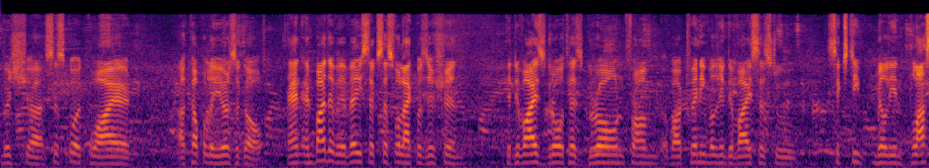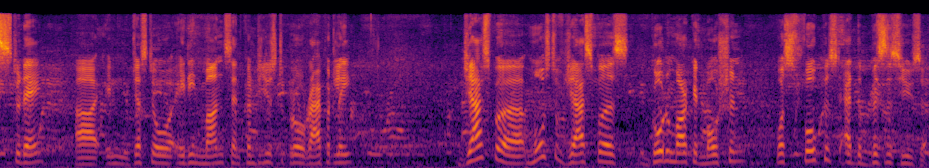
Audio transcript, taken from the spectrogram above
which uh, Cisco acquired a couple of years ago, and and by the way, a very successful acquisition. The device growth has grown from about 20 million devices to 60 million plus today uh, in just over 18 months and continues to grow rapidly. Jasper, most of Jasper's go-to-market motion was focused at the business user,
